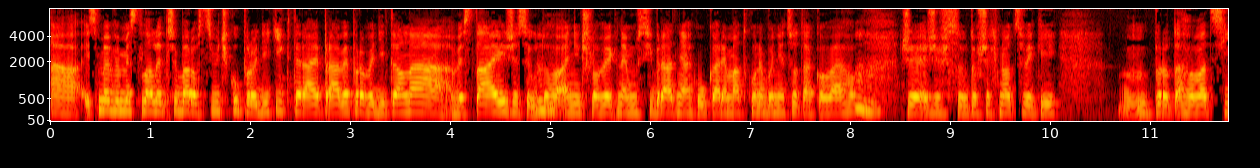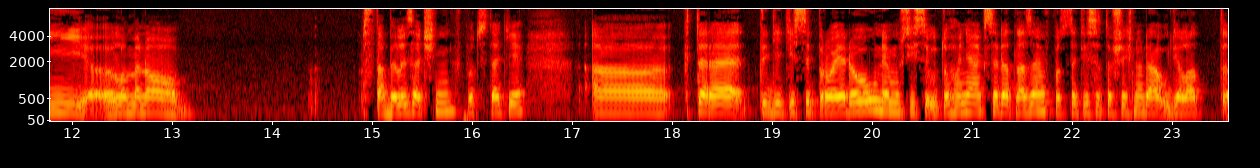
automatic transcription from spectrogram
A jsme vymysleli třeba rozcvičku pro děti, která je právě proveditelná ve stáji, že si u toho mm-hmm. ani člověk nemusí brát nějakou karimatku nebo něco takového, mm-hmm. že, že jsou to všechno cviky mm, protahovací, eh, lomeno stabilizační v podstatě, které ty děti si projedou, nemusí si u toho nějak sedat na zem, v podstatě se to všechno dá udělat eh,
